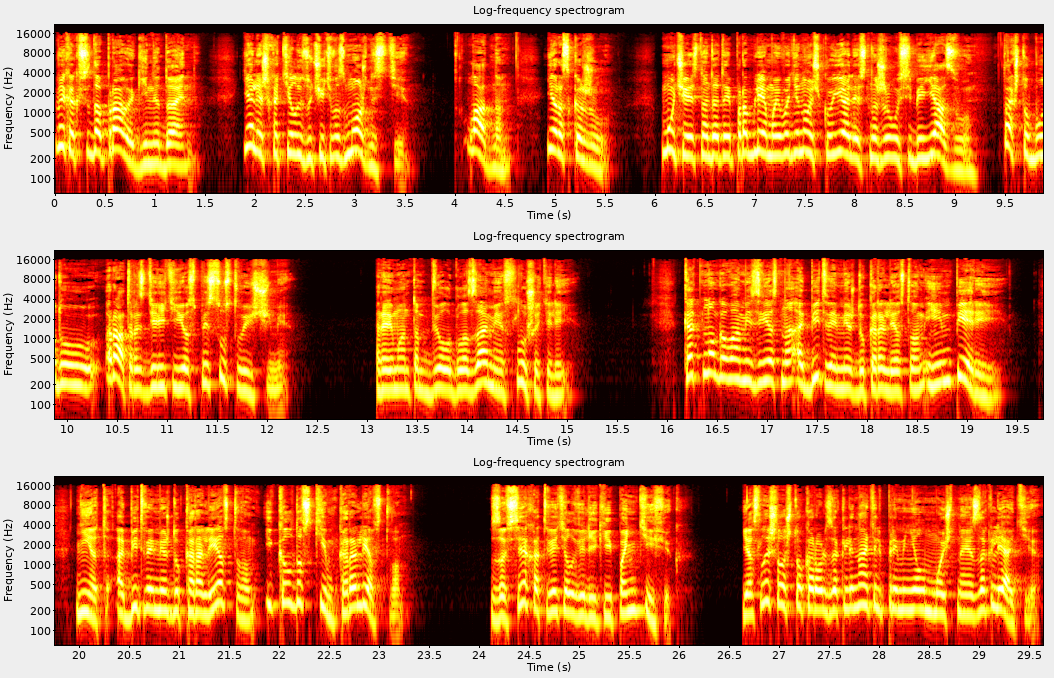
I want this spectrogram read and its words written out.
Вы как всегда правы, Гинедайн. Я лишь хотел изучить возможности. Ладно, я расскажу. Мучаясь над этой проблемой в одиночку, я лишь наживу себе язву, так что буду рад разделить ее с присутствующими. Реймонд обвел глазами слушателей. Как много вам известно о битве между королевством и империей? Нет, о битве между королевством и колдовским королевством. За всех ответил великий понтифик. Я слышал, что король-заклинатель применил мощное заклятие.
